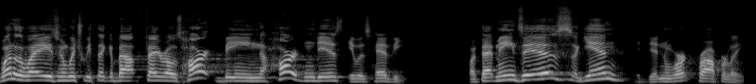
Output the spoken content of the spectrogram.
one of the ways in which we think about Pharaoh's heart being hardened is it was heavy. What that means is, again, it didn't work properly.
